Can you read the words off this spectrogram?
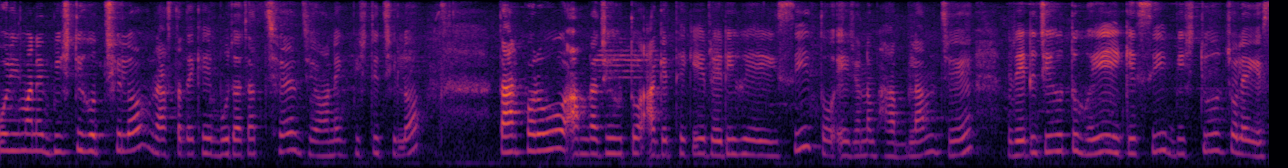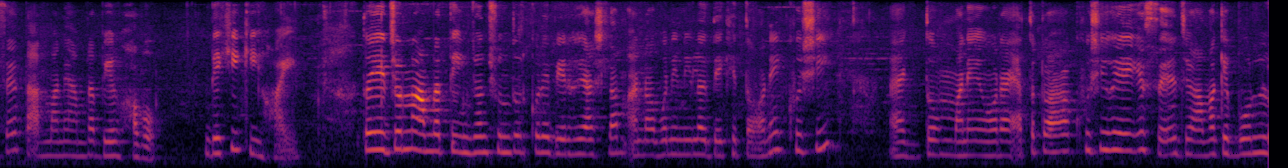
পরিমাণে বৃষ্টি হচ্ছিল। রাস্তা দেখে বোঝা যাচ্ছে যে অনেক বৃষ্টি ছিল। তারপরেও আমরা যেহেতু আগে থেকে রেডি হয়ে গেছি, তো এই জন্য ভাবলাম যে রেডি যেহেতু হয়েই গেছি, বৃষ্টিও চলে গেছে, তার মানে আমরা বের হব। দেখি কি হয়। তো এর জন্য আমরা তিনজন সুন্দর করে বের হয়ে আসলাম, আর নবনী নীলা দেখে তো অনেক খুশি। একদম মানে ওরা এতটা খুশি হয়ে গেছে যে আমাকে বলল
